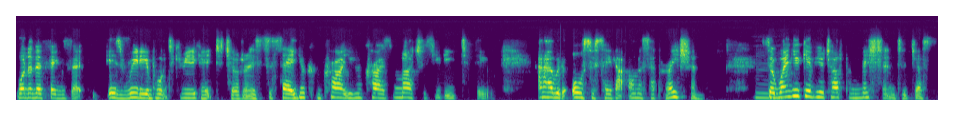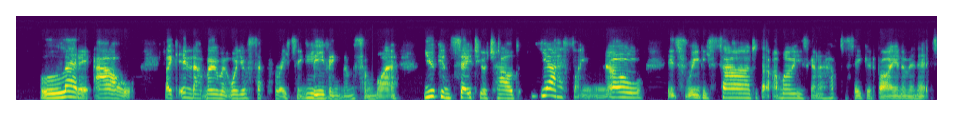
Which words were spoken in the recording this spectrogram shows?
One of the things that is really important to communicate to children is to say, you can cry, you can cry as much as you need to. And I would also say that on a separation. Mm. So when you give your child permission to just let it out. Like in that moment when you're separating leaving them somewhere you can say to your child yes i know. It's really sad that our mommy's going to have to say goodbye in a minute.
